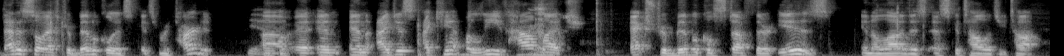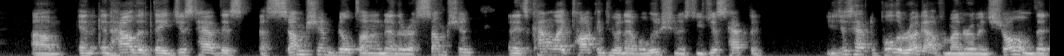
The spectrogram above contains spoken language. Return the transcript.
that is so extra biblical. It's it's retarded. Yeah. Uh, and and I just I can't believe how much extra biblical stuff there is in a lot of this eschatology talk, um, and and how that they just have this assumption built on another assumption, and it's kind of like talking to an evolutionist. You just have to you just have to pull the rug out from under them and show them that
